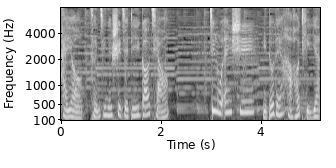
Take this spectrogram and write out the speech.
还有曾经的世界第一高桥，进入恩施你都得好好体验。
